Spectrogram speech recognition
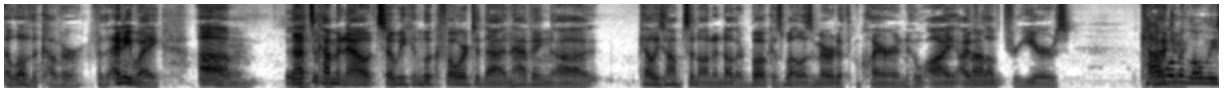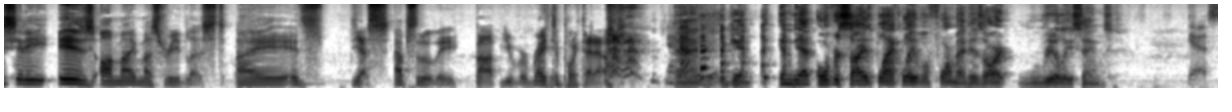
I love the cover for the anyway. Um, That's that's good coming out, so we can look forward to that and having uh, Kelly Thompson on another book as well as Meredith McLaren, who I I've Um, loved for years. Go ahead, Catwoman Lonely City is on my must read list. I it's yes, absolutely, Bob. You were right to point that out. And again, in that oversized black label format, his art really sings. Yes.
